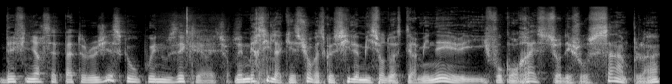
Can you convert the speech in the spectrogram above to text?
définir cette pathologie? Est-ce que vous pouvez nous éclairer sur ça Mais merci de la question, parce que si la mission doit se terminer, il faut qu'on reste sur des choses simples. Hein.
